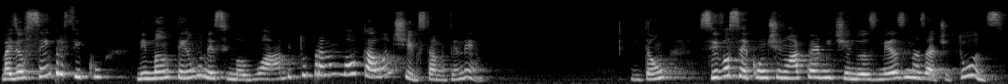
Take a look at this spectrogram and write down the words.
Mas eu sempre fico me mantendo nesse novo hábito para não voltar ao antigo, está me entendendo? Então, se você continuar permitindo as mesmas atitudes,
